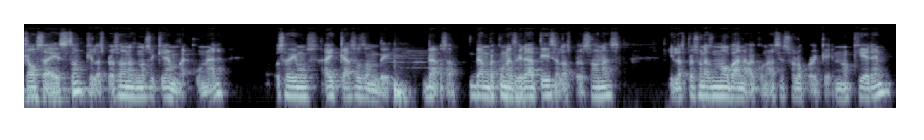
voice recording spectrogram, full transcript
causa esto, que las personas no se quieran vacunar. O sea, digamos, hay casos donde dan, vacunas gratis a las personas y las personas no van a vacunarse solo porque no quieren,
